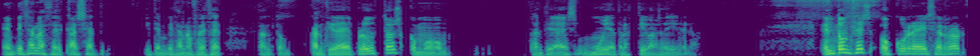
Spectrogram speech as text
empiezan a acercarse a ti y te empiezan a ofrecer tanto cantidad de productos como cantidades muy atractivas de dinero. Entonces ocurre ese error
